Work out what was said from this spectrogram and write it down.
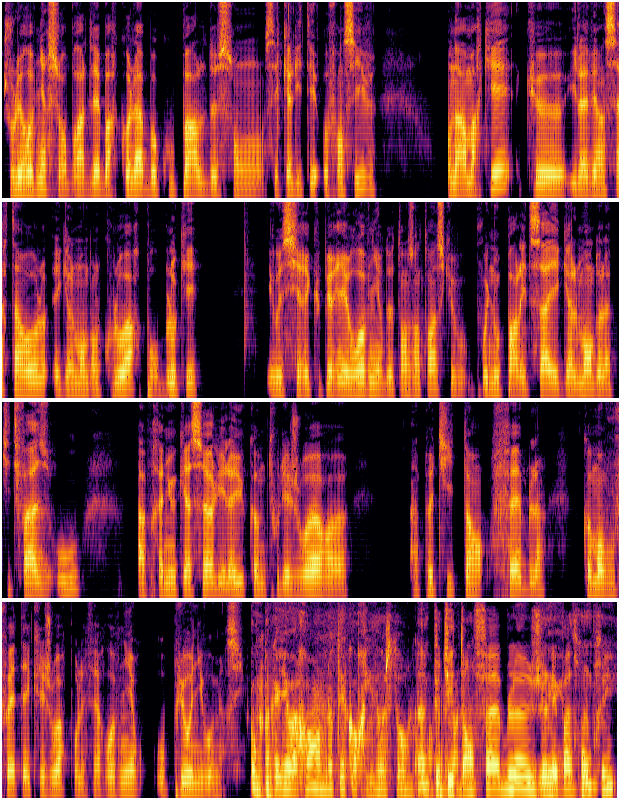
Je voulais revenir sur Bradley Barcola. Beaucoup parlent de son, ses qualités offensives. On a remarqué qu'il avait un certain rôle également dans le couloir pour bloquer et aussi récupérer et revenir de temps en temps. Est-ce que vous pouvez nous parler de ça également, de la petite phase où, après Newcastle, il a eu, comme tous les joueurs, euh, un petit temps faible? Comment vous faites avec les joueurs pour les faire revenir au plus haut niveau? Merci. Un petit temps faible, je n'ai pas compris.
